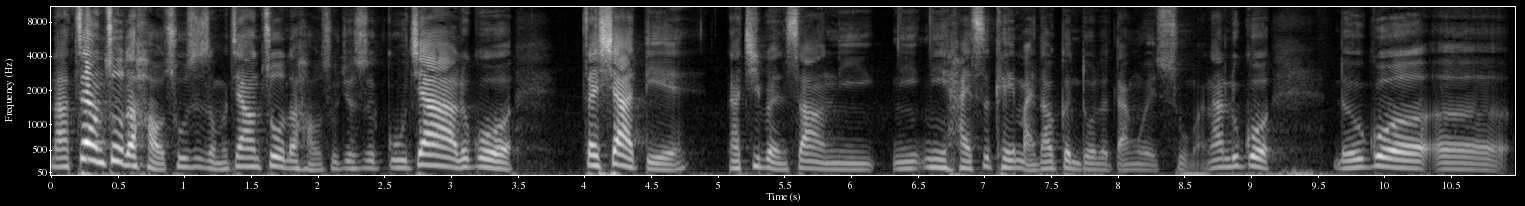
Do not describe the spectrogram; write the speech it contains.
那这样做的好处是什么？这样做的好处就是股价如果在下跌，那基本上你你你还是可以买到更多的单位数嘛。那如果如果呃，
